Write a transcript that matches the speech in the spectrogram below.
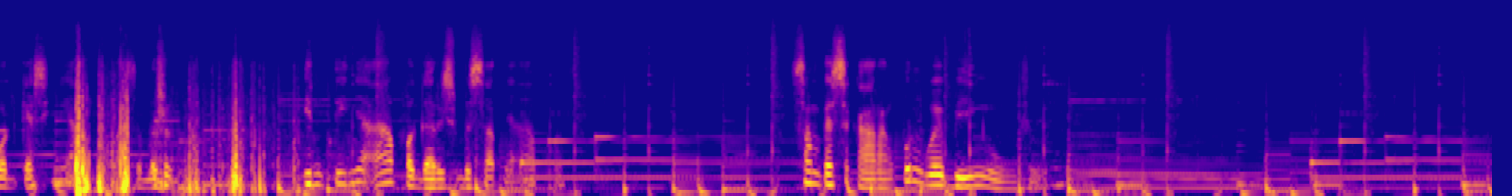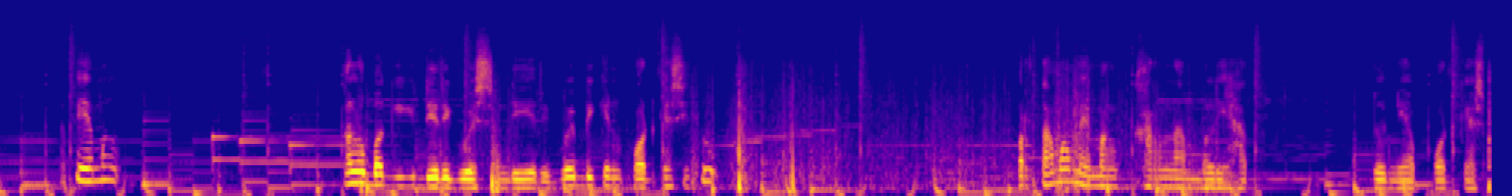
podcast ini apa sebenarnya? Intinya apa? Garis besarnya apa? Sampai sekarang pun gue bingung sebenernya. tapi emang kalau bagi diri gue sendiri gue bikin podcast itu pertama memang karena melihat dunia podcast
